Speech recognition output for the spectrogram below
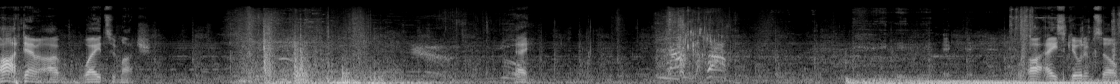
Ah, damn it, I'm way too much. Okay. Oh, Ace killed himself.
